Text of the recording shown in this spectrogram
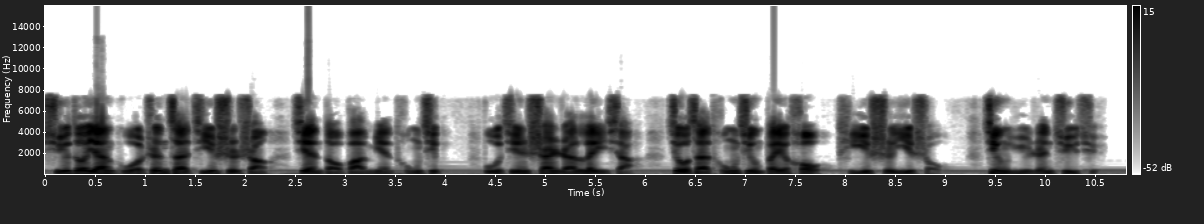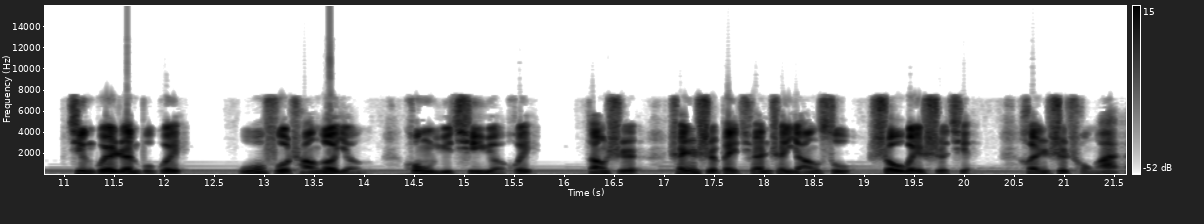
徐德言果真在集市上见到半面铜镜，不禁潸然泪下，就在铜镜背后题诗一首：“镜与人俱去，镜归人不归，无复嫦娥影，空余七月辉。”当时。陈氏被权臣杨素收为侍妾，很是宠爱。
